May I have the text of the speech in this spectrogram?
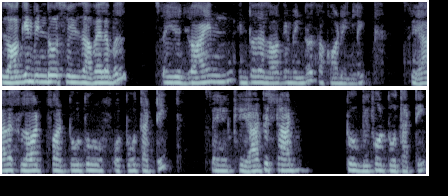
login windows is available. So you join into the login windows accordingly. So you have a slot for 2 to 2.30. So you, you have to start to before 2.30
